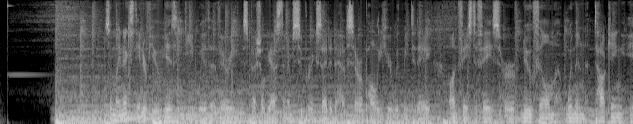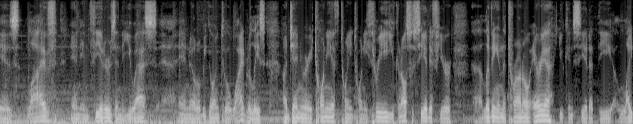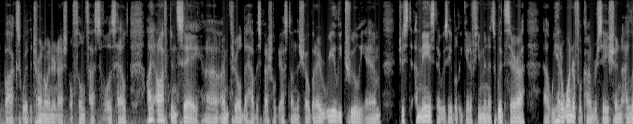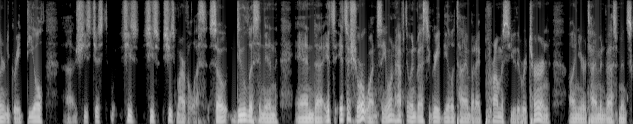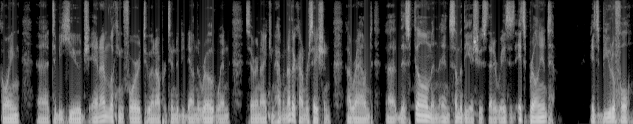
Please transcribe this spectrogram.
So, my next interview is indeed with a very special guest, and I'm super excited to have Sarah Polley here with me today on Face to Face. Her new film, Women Talking, is live and in theaters in the US, and it'll be going to a wide release on January 20th, 2023. You can also see it if you're uh, living in the Toronto area, you can see it at the Lightbox where the Toronto International Film Festival is held. I often say uh, I'm thrilled to have a special guest on the show, but I really, truly am just amazed I was able to get a few minutes with Sarah. Uh, we had a wonderful conversation. I learned a great deal. Uh, she's just she's she's she's marvelous. So do listen in, and uh, it's it's a short one, so you won't have to invest a great deal of time. But I promise you, the return on your time investment's going uh, to be huge. And I'm looking forward to an opportunity down the road when Sarah and I can have another conversation around uh, this film and and some of the issues that it raises. It's brilliant. It's beautiful.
